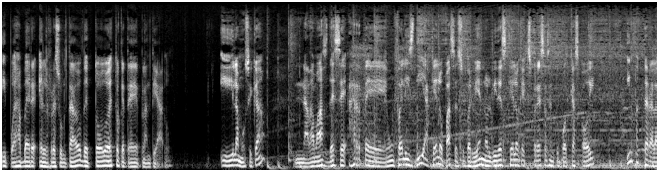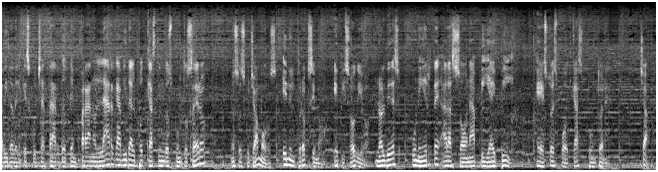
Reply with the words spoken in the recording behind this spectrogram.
y puedas ver el resultado de todo esto que te he planteado y la música. Nada más desearte un feliz día, que lo pases súper bien. No olvides que lo que expresas en tu podcast hoy impactará la vida del que escucha tarde o temprano. Larga vida al podcasting 2.0. Nos escuchamos en el próximo episodio. No olvides unirte a la zona VIP. Esto es podcast.net. Chao.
